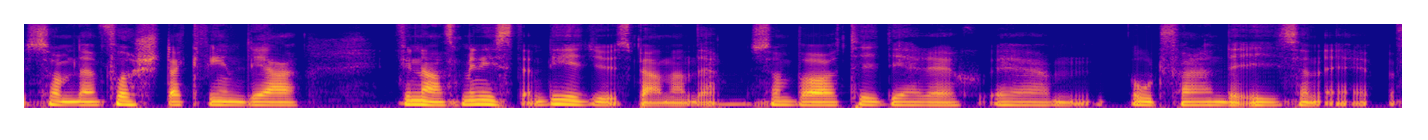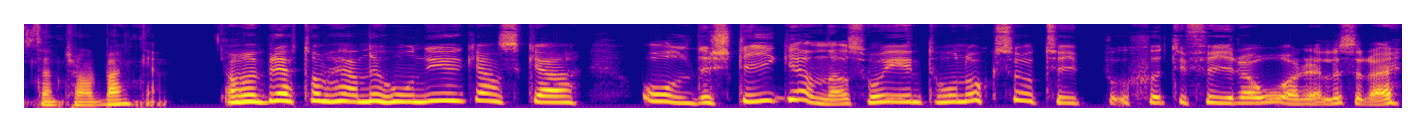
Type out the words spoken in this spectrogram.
som den första kvinnliga finansministern, det är ju spännande, som var tidigare eh, ordförande i eh, centralbanken. Ja, men berätta om henne, hon är ju ganska ålderstigen, alltså är inte hon också typ 74 år eller sådär?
